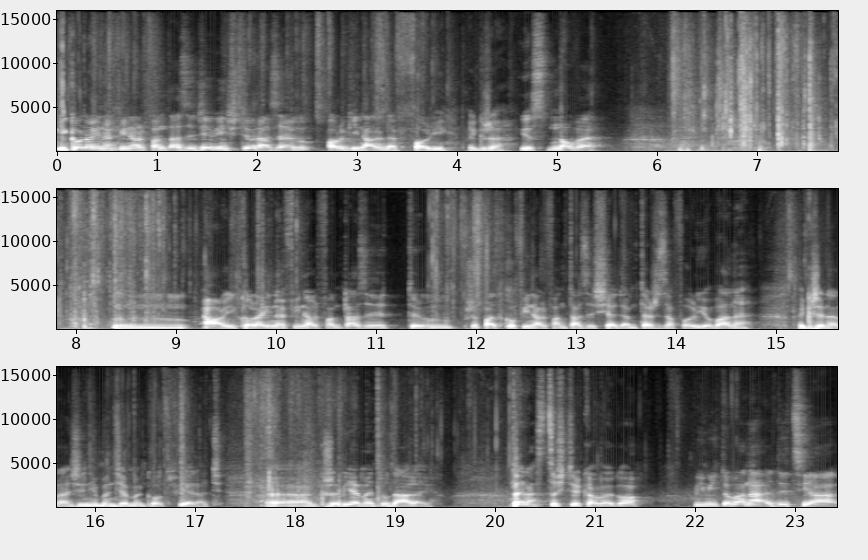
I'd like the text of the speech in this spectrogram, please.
I kolejne Final Fantasy 9, tym razem oryginalne w folii, także jest nowe. Mm, o i kolejne Final Fantasy, w tym przypadku Final Fantasy 7, też zafoliowane, także na razie nie będziemy go otwierać. E, grzebiemy tu dalej. Teraz coś ciekawego, limitowana edycja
